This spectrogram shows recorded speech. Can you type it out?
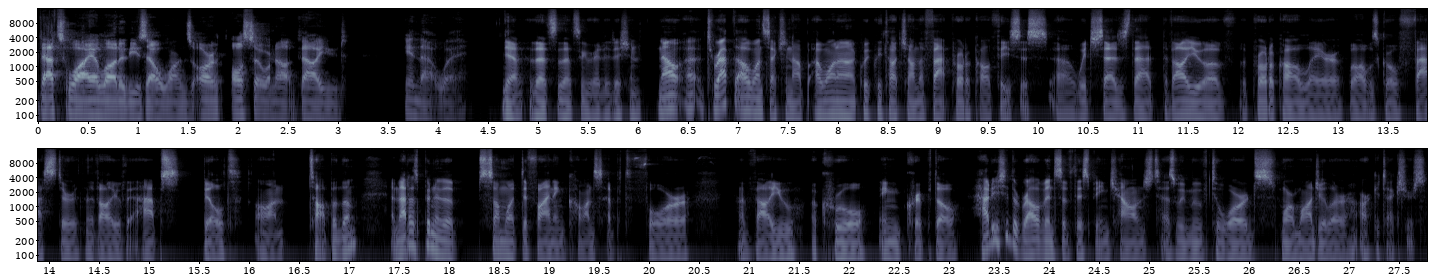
that's why a lot of these L1s are also are not valued in that way. Yeah, that's that's a great addition. Now, uh, to wrap the L1 section up, I want to quickly touch on the FAT protocol thesis, uh, which says that the value of the protocol layer will always grow faster than the value of the apps built on top of them, and that has been a somewhat defining concept for a value accrual in crypto. How do you see the relevance of this being challenged as we move towards more modular architectures?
